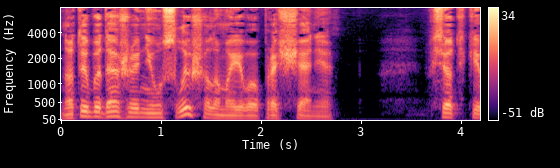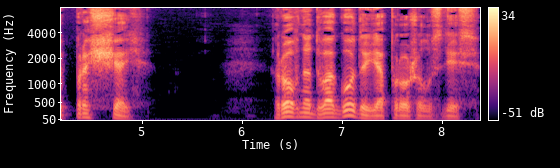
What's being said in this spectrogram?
но ты бы даже не услышала моего прощания. все таки прощай. Ровно два года я прожил здесь,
